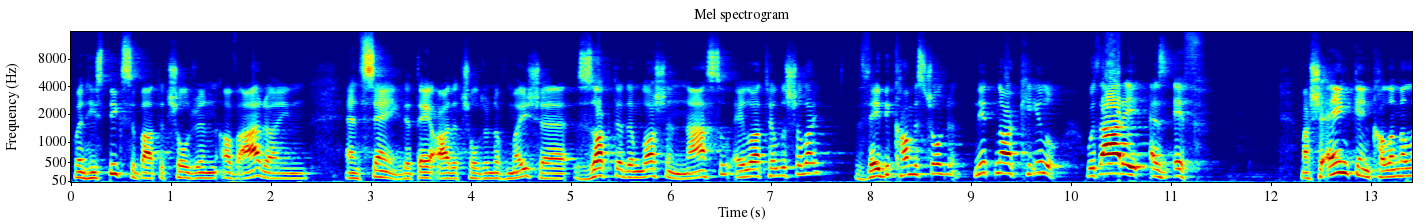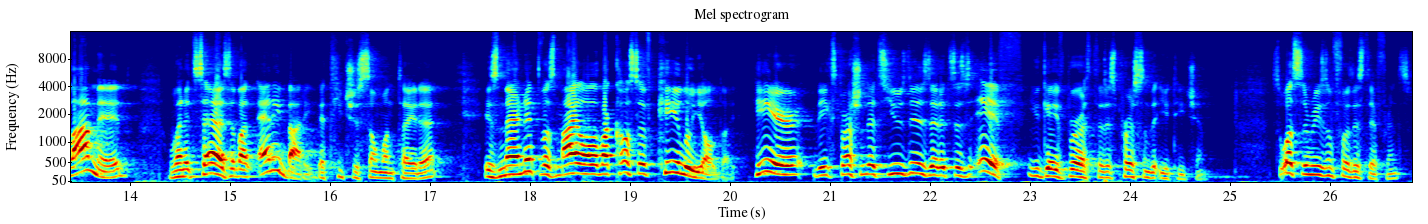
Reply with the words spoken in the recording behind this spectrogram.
when he speaks about the children of Aaron and saying that they are the children of Moshe, Zakta dem Loshen Nasu Elu Hatailus Shalai. They become his children. Nitnar Ki'ilu, without a as if. Masha'enken kolam when it says about anybody that teaches someone Torah, is mernit was ma'il kilu yoldai. Here, the expression that's used is that it's as if you gave birth to this person that you teach him. So what's the reason for this difference?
